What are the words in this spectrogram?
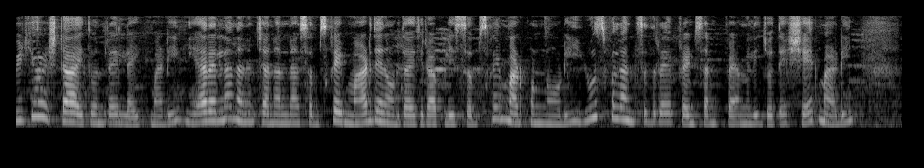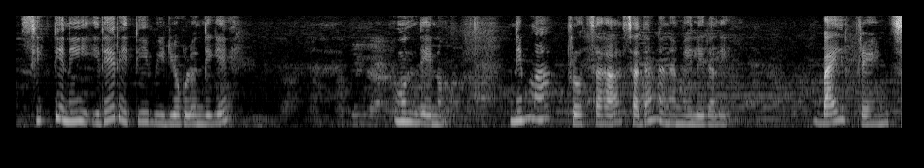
ವಿಡಿಯೋ ಇಷ್ಟ ಆಯಿತು ಅಂದರೆ ಲೈಕ್ ಮಾಡಿ. ಯಾರೆಲ್ಲ ನನ್ನ ಚಾನಲ್ನ ಸಬ್ಸ್ಕ್ರೈಬ್ ಮಾಡದೆ ನೋಡ್ತಾ ಇದ್ದೀರಾ, ಪ್ಲೀಸ್ ಸಬ್ಸ್ಕ್ರೈಬ್ ಮಾಡ್ಕೊಂಡು ನೋಡಿ. ಯೂಸ್ಫುಲ್ ಅನಿಸಿದ್ರೆ ಫ್ರೆಂಡ್ಸ್ ಆ್ಯಂಡ್ ಫ್ಯಾಮಿಲಿ ಜೊತೆ ಶೇರ್ ಮಾಡಿ. ಸಿಗ್ತೀನಿ ಇದೇ ರೀತಿ ವಿಡಿಯೋಗಳೊಂದಿಗೆ ಮುಂದೇನು. ನಿಮ್ಮ ಪ್ರೋತ್ಸಾಹ ಸದಾ ನನ್ನ ಮೇಲಿರಲಿ. ಬೈ ಫ್ರೆಂಡ್ಸ್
